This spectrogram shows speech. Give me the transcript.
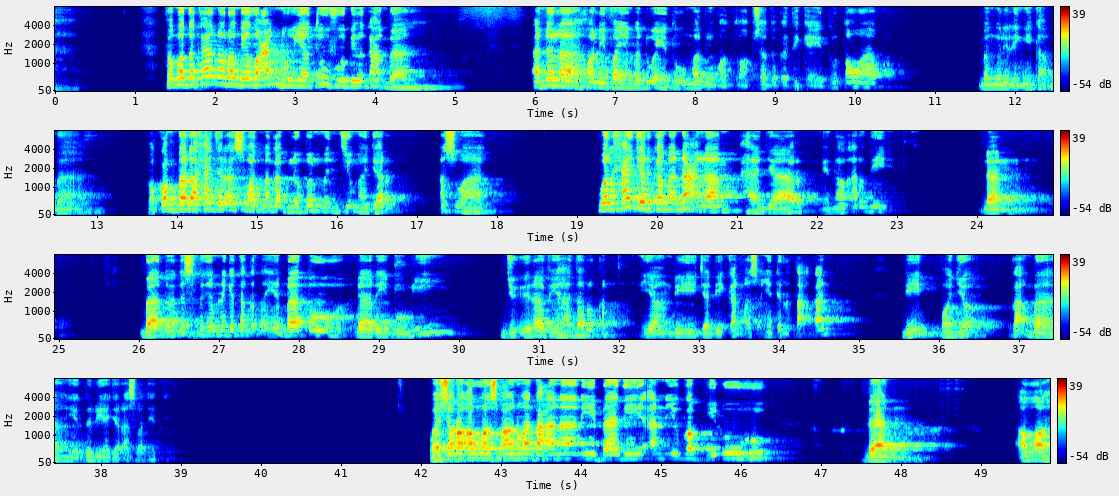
Faqad kana radhiyallahu anhu yatufu bil Ka'bah adalah khalifah yang kedua yaitu Umar bin Khattab. Satu ketika itu tawaf mengelilingi Ka'bah. Faqabbala Hajar Aswad maka beliau pun mencium Hajar Aswad. Wal hajar kama na'lam hajar minal ardi dan Batu itu sebagaimana kita ketahui batu dari bumi ju'ila fi yang dijadikan maksudnya diletakkan di pojok Ka'bah yaitu di Hajar Aswad itu. Wa syara Allah Subhanahu wa taala li ibadi an yuqabbiluhu dan Allah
